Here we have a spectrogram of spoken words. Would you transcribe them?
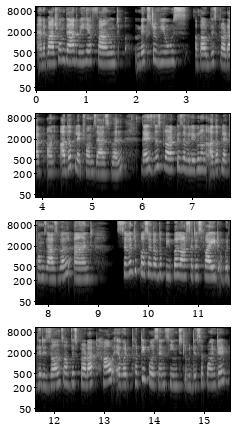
And apart from that we have found mixed reviews about this product on other platforms as well. Guys this product is available on other platforms as well and 70% of the people are satisfied with the results of this product. However 30% seems to be disappointed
